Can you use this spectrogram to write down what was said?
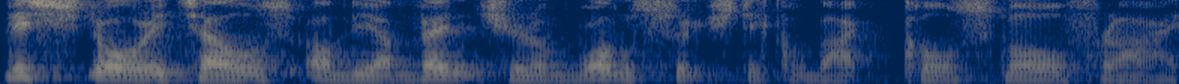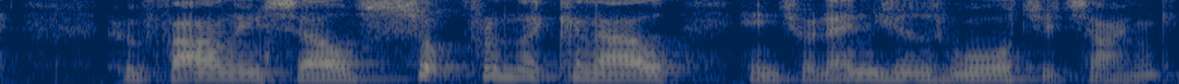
This story tells of the adventure of one such stickleback called Small Fry, who found himself sucked from the canal into an engine's water tank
